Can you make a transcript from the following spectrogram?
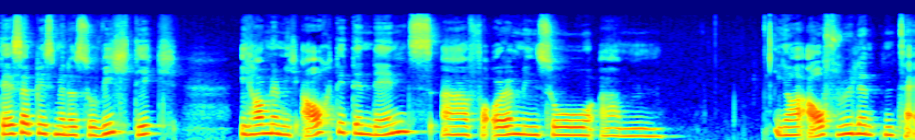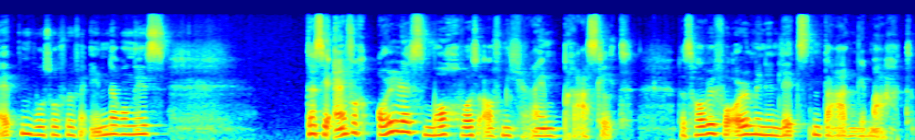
deshalb ist mir das so wichtig. Ich habe nämlich auch die Tendenz, äh, vor allem in so ähm, ja, aufwühlenden Zeiten, wo so viel Veränderung ist, dass ich einfach alles mache, was auf mich reinprasselt. Das habe ich vor allem in den letzten Tagen gemacht.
